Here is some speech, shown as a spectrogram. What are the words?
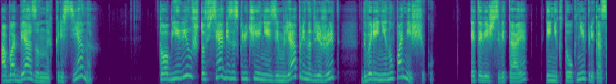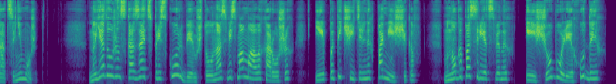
об обязанных крестьянах, то объявил, что вся без исключения земля принадлежит дворянину-помещику. Это вещь святая, и никто к ней прикасаться не может. Но я должен сказать с прискорбием, что у нас весьма мало хороших и попечительных помещиков, много посредственных и еще более худых.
